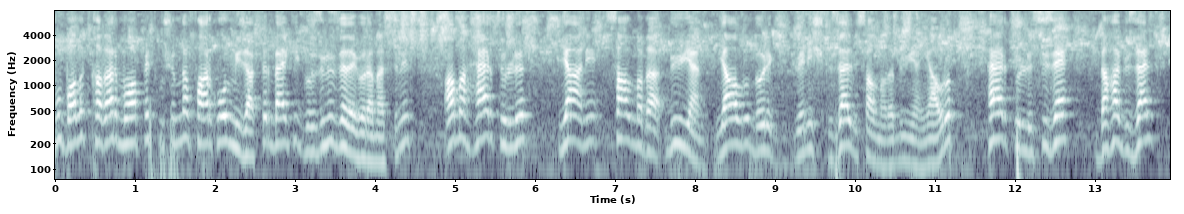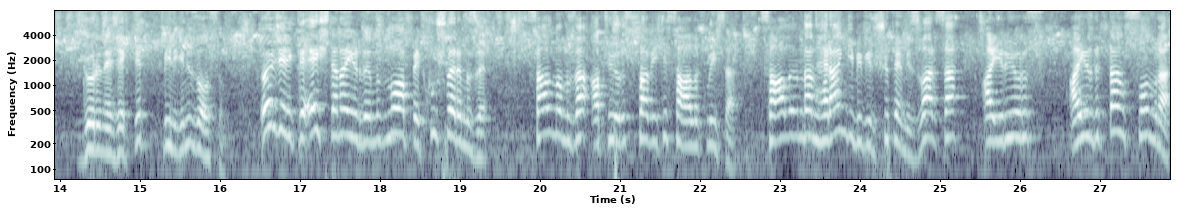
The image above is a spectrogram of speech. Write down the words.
bu balık kadar muhabbet kuşunda fark olmayacaktır. Belki gözünüzle de göremezsiniz. Ama her türlü yani salmada büyüyen yavru böyle geniş güzel bir salmada büyüyen yavru her türlü size daha güzel görünecektir. Bilginiz olsun. Öncelikle eşten ayırdığımız muhabbet kuşlarımızı salmamıza atıyoruz. Tabii ki sağlıklıysa. Sağlığından herhangi bir şüphemiz varsa ayırıyoruz. Ayırdıktan sonra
